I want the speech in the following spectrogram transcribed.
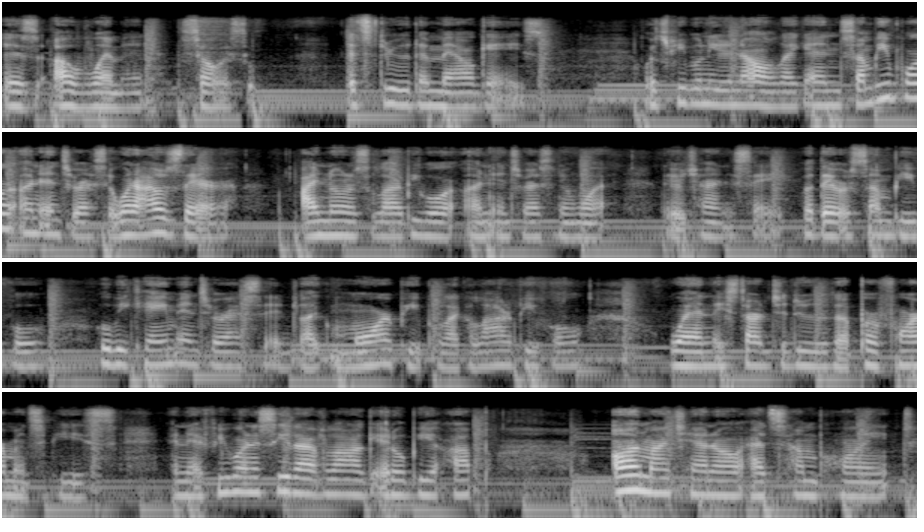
is of women so it's it's through the male gaze which people need to know like and some people were uninterested when i was there i noticed a lot of people were uninterested in what they were trying to say. But there were some people who became interested, like more people, like a lot of people, when they started to do the performance piece. And if you want to see that vlog, it'll be up on my channel at some point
